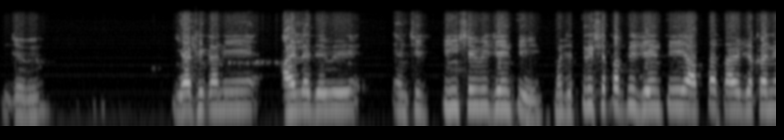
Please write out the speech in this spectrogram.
जय भीम. या ठिकाणी अहिल्यादेवी यांची तीनशेवी जयंती म्हणजे त्रिशताब्दी जयंती आत्ताच आयोजकाने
